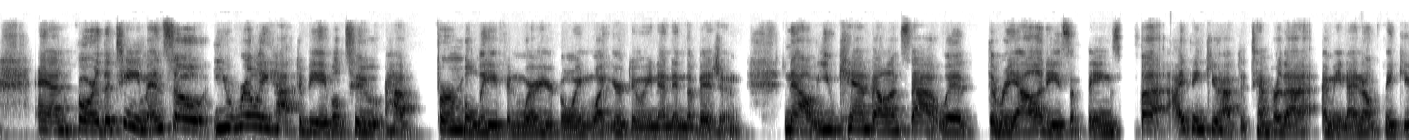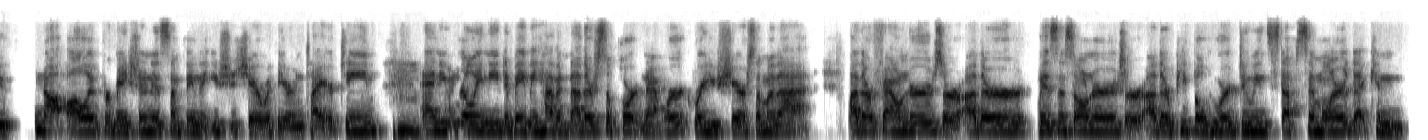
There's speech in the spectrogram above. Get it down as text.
and for the team. And so you really have to be able to have firm belief in where you're going, what you're doing, and in the vision. Now, you can balance that with the realities of things, but I think you have to temper that. I mean, I don't think you, not all information is something that you should share with your entire team. Mm. And you really need to maybe have another support network where you share some of that other founders or other business owners or other people who are doing stuff similar that can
